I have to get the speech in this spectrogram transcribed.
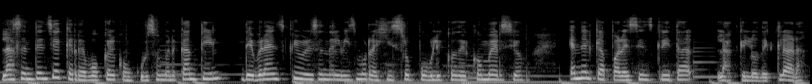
La sentencia que revoca el concurso mercantil deberá inscribirse en el mismo registro público de comercio en el que aparece inscrita la que lo declara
